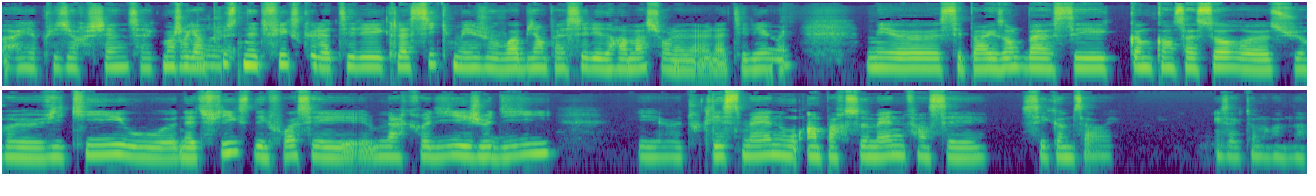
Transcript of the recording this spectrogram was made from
Ah, il y a plusieurs chaînes. C'est vrai que moi, je regarde plus Netflix que la télé classique, mais je vois bien passer les dramas sur la, télé, ouais. Mais c'est par exemple, bah, c'est comme quand ça sort sur Viki ou Netflix. Des fois, c'est mercredi et jeudi, et toutes les semaines ou un par semaine. Enfin, c'est c'est comme ça, ouais. Exactement comme ça.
